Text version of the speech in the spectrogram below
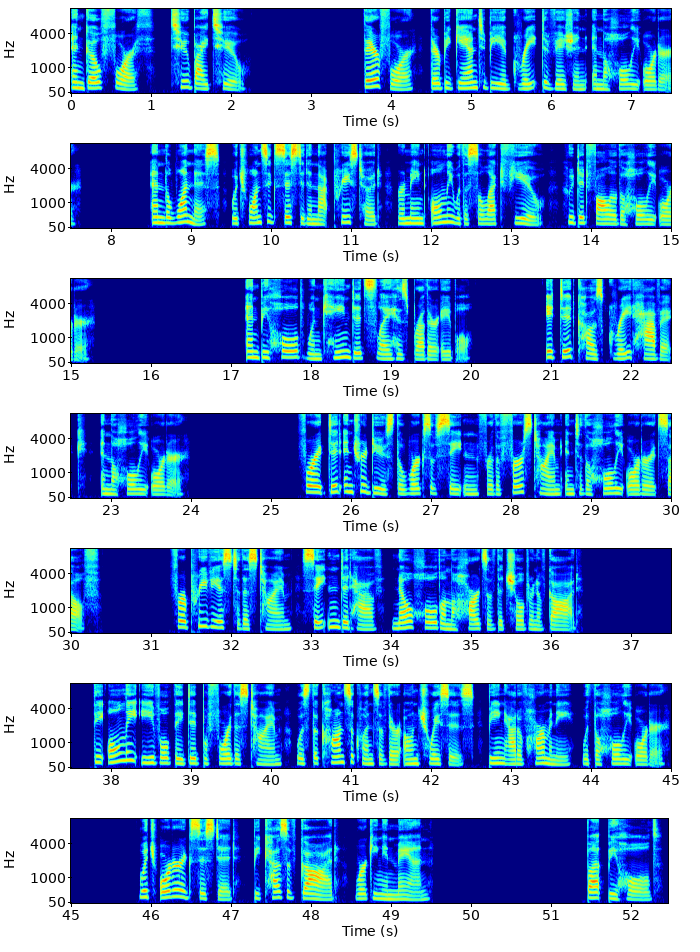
and go forth, two by two. Therefore, there began to be a great division in the holy order. And the oneness, which once existed in that priesthood, remained only with a select few, who did follow the holy order. And behold, when Cain did slay his brother Abel, it did cause great havoc in the holy order. For it did introduce the works of Satan for the first time into the holy order itself. For previous to this time, Satan did have no hold on the hearts of the children of God. The only evil they did before this time was the consequence of their own choices, being out of harmony with the holy order which order existed, because of God, working in man. But behold,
